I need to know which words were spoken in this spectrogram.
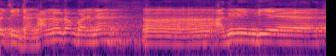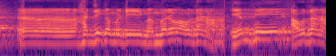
வச்சுக்கிட்டாங்க. அதனால தான் பாருங்கள் அகில இந்திய ஹஜ்ஜி கமிட்டி மெம்பரும் அவர் தானா எம்பி அவர் தானா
